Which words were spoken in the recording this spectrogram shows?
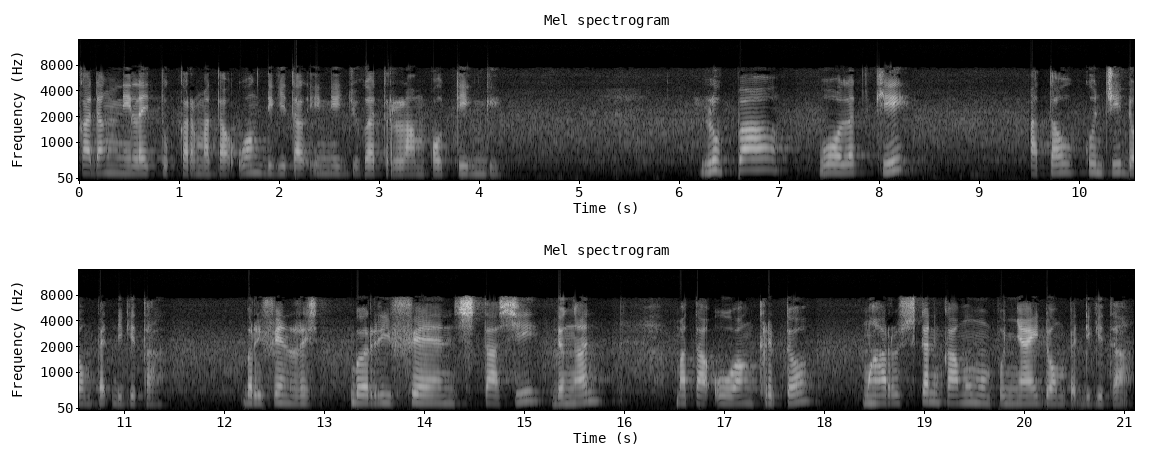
Kadang nilai tukar mata uang digital ini juga terlampau tinggi. Lupa wallet key atau kunci dompet digital. Berinvestasi dengan mata uang kripto mengharuskan kamu mempunyai dompet digital.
